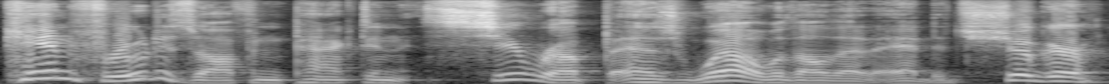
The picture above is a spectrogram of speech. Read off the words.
Canned fruit is often packed in syrup as well, with all that added sugar,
